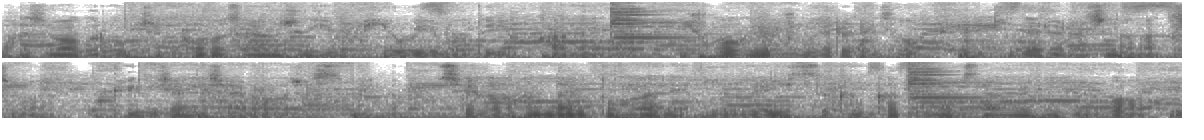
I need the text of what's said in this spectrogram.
마지막으로 키퍼로 사용 중인 BOE 워드 6화는 6억에 구매를 해서 별 기대를 하진 않았지만 굉장히 잘 막아줬습니다. 제가 한 달 동안 이 웨이스 금카팀을 사용해본 결과 이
